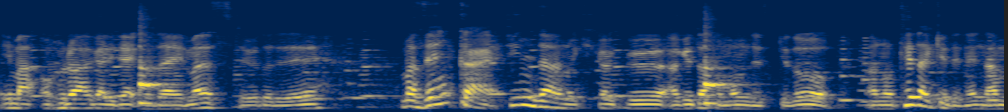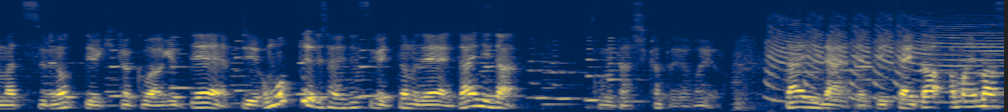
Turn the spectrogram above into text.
今お風呂上がりでございます。ということでねまあ、前回 Tinder の企画あげたと思うんですけどあの手だけでね何待ちするのっていう企画をあげて思ったより再生数がいったので第2弾。この出し方やばいやろ。第2弾やっていきたいと思います。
